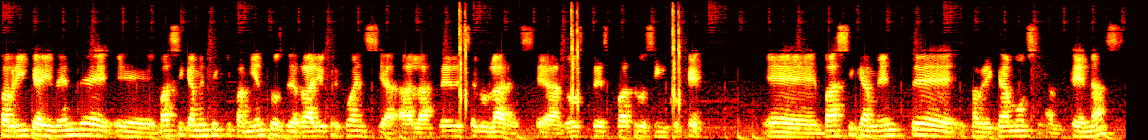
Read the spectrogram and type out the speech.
fabrica y vende eh, básicamente equipamientos de radiofrecuencia a las redes celulares, sea 2, 3, 4, 5G. Básicamente fabricamos antenas,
